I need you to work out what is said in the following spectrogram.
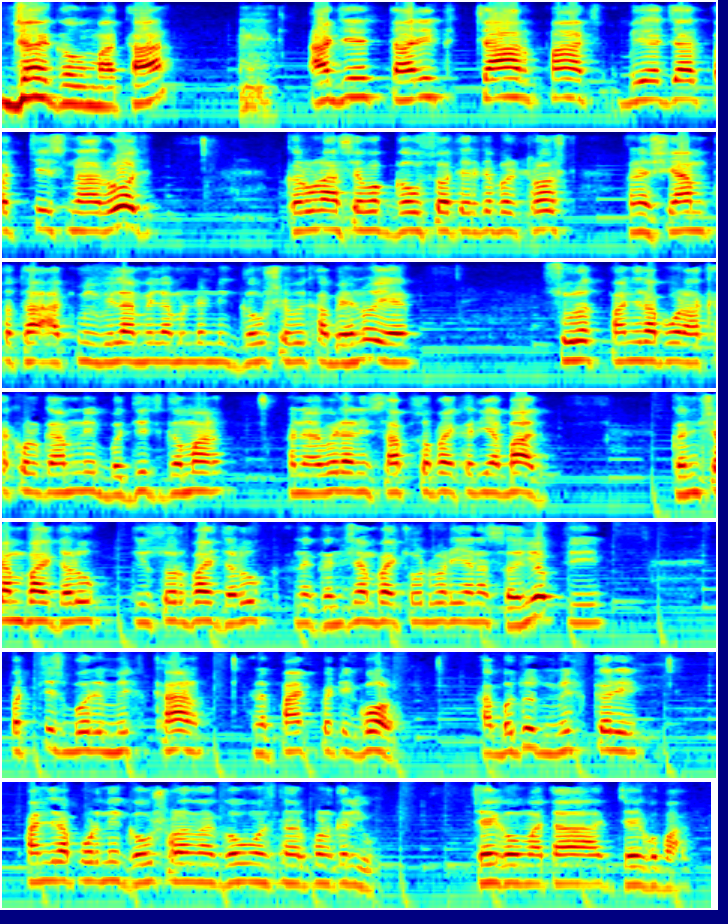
જય ગૌ માતા. આજે તારીખ ચાર પાંચ બે હજાર પચીસના રોજ કરુણા સેવક ગૌસ્વ ચેરિટેબલ ટ્રસ્ટ અને શ્યામ તથા આત્મી વિલા મિલા મંડળની ગૌ સેવિકા બહેનોએ સુરત પાંજરાપોળ આખાકોલ ગામની બધી જ ગમાણ અને અવેડાની સાફ સફાઈ કર્યા બાદ ઘનશ્યામભાઈ ધડુક, કિશોરભાઈ ધડુક અને ઘનશ્યામભાઈ ચોડવડિયાના સહયોગથી પચીસ બોરી મિક્સ ખાણ અને પાંચ પેટી ગોળ આ બધું જ મિક્સ કરી પાંજરાપોળની ગૌશાળાના ગૌવંશને અર્પણ કર્યું. જય ગૌ માતા જય ગોપાલ.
